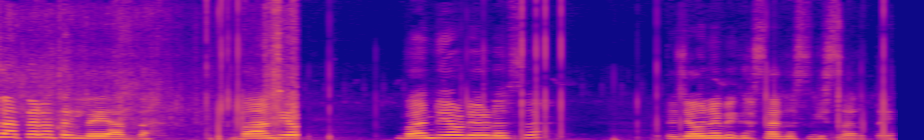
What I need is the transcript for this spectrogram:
जाताना तर लय अपदा बांध बांध एवढं एवढंसं त्याच्यावर बी घसाघस घिसारतंय.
